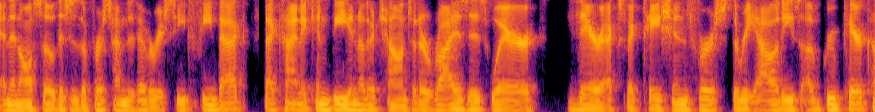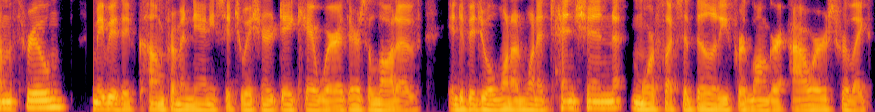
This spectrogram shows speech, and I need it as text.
and then also this is the first time they've ever received feedback. That kind of can be another challenge that arises where their expectations versus the realities of group care come through. Maybe they've come from a nanny situation or daycare where there's a lot of individual one-on-one attention, more flexibility for longer hours for like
